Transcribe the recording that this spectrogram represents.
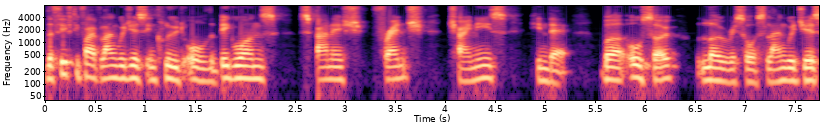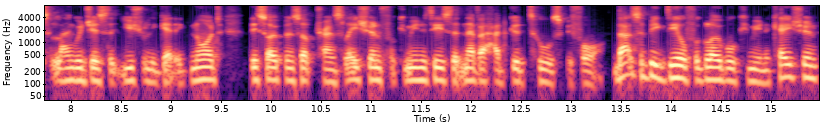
The 55 languages include all the big ones Spanish, French, Chinese, Hindi, but also low resource languages, languages that usually get ignored. This opens up translation for communities that never had good tools before. That's a big deal for global communication.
